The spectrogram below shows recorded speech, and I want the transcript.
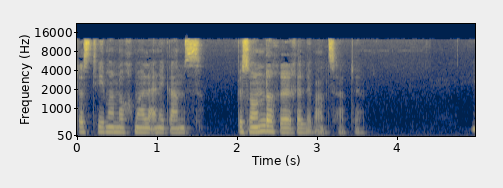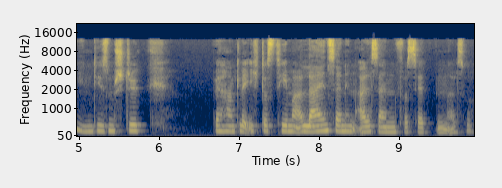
das Thema nochmal eine ganz besondere Relevanz hatte. In diesem Stück behandle ich das Thema Alleinsein in all seinen Facetten. Also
